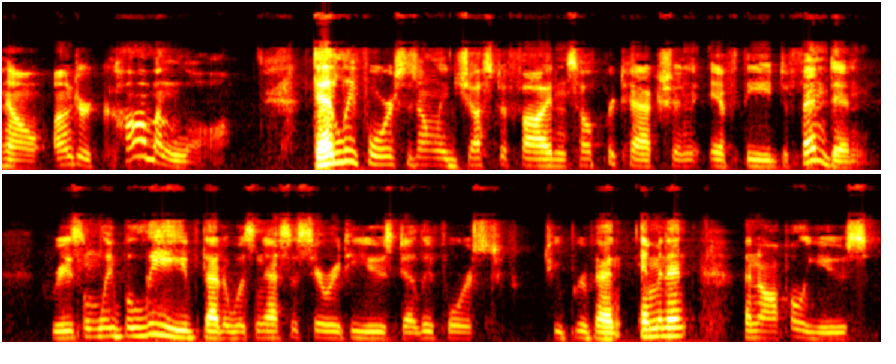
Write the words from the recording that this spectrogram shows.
Now, under common law, deadly force is only justified in self-protection if the defendant reasonably believed that it was necessary to use deadly force to prevent imminent and awful use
